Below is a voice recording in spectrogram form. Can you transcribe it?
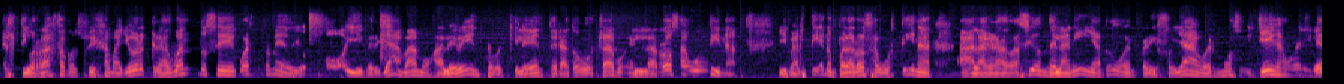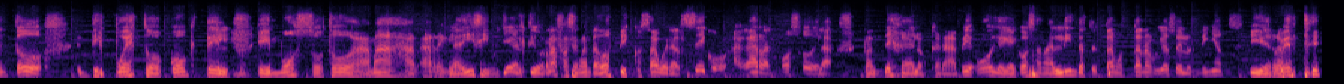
El tío Rafa con su hija mayor graduándose de cuarto medio. Oye, pero ya vamos al evento, porque el evento era todo trapo, en la Rosa Agustina. Y partieron para la Rosa Agustina a la graduación de la niña, todo en perifollado, hermoso. Y llegan, bueno, y ven todo dispuesto, cóctel, mozos, todo además ar- arregladísimo. Llega el tío Rafa, se manda dos piscos sour al seco, agarra al mozo de la bandeja de los canapés. Oiga, qué cosa más linda, estamos tan orgullosos de los niños. Y de repente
